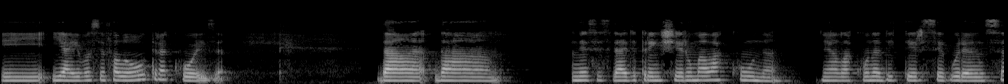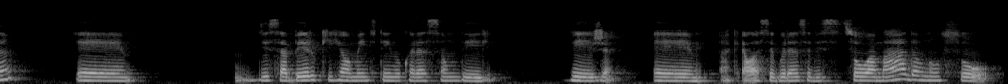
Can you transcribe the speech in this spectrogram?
E, e aí você falou outra coisa da, da necessidade de preencher uma lacuna, né? A lacuna de ter segurança é, de saber o que realmente tem no coração dele. Veja, é, aquela segurança de sou amada ou não sou,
